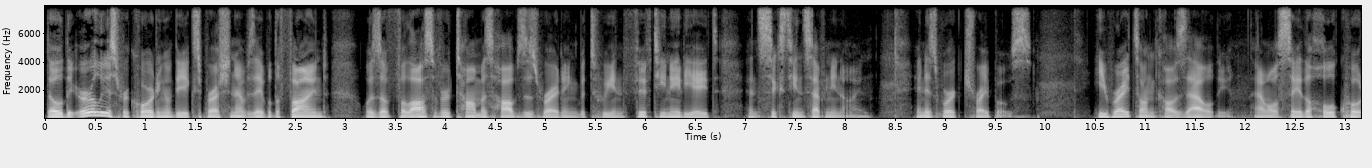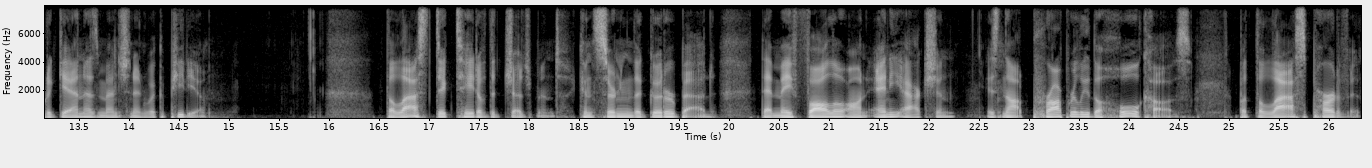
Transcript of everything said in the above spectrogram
Though the earliest recording of the expression I was able to find was of philosopher Thomas Hobbes's writing between 1588 and 1679 in his work Tripos. He writes on causality, and I will say the whole quote again as mentioned in Wikipedia. The last dictate of the judgment concerning the good or bad that may follow on any action is not properly the whole cause, but the last part of it,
